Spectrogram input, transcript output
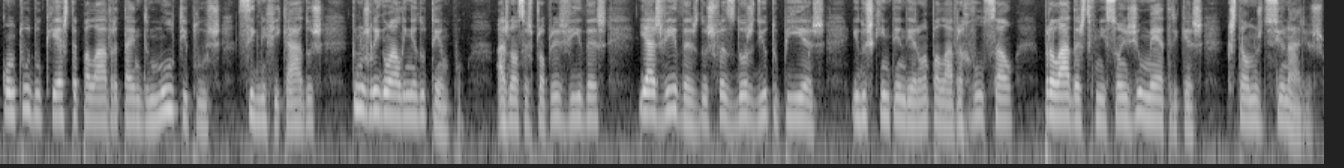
com tudo o que esta palavra tem de múltiplos significados que nos ligam à linha do tempo, às nossas próprias vidas e às vidas dos fazedores de utopias e dos que entenderam a palavra revolução para lá das definições geométricas que estão nos dicionários.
